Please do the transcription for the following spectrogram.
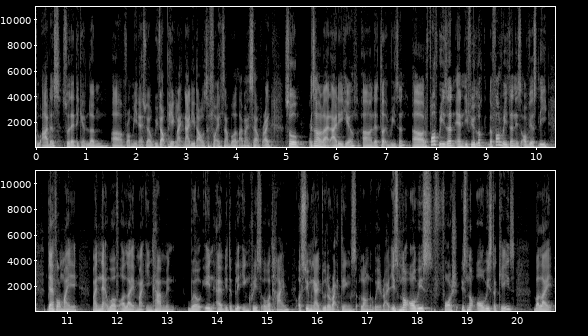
to others so that they can learn uh, from it as well without paying like 90,000 for example like myself right? So it's kind of like idea here uh, the third reason. Uh, the fourth reason and if you look the fourth reason is obviously therefore my my net worth or like my income and will inevitably increase over time assuming I do the right things along the way right? It's not always for it's not always the case but like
